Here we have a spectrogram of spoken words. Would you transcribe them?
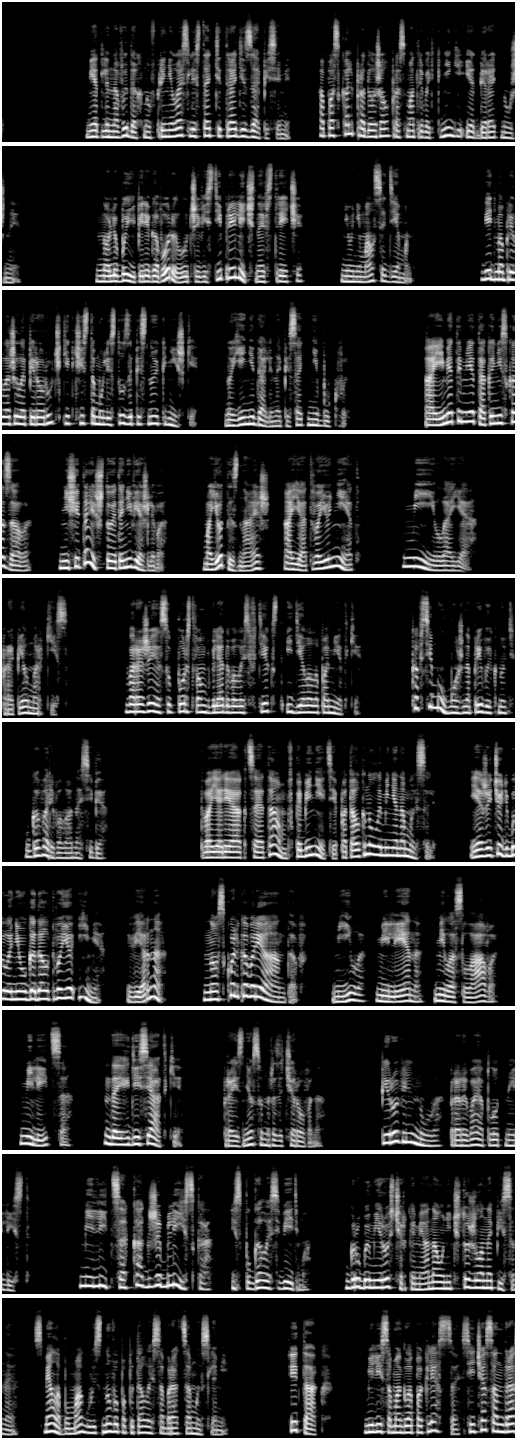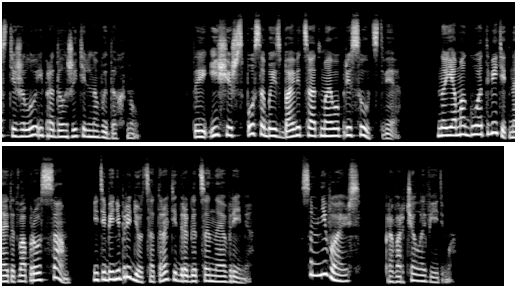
Медленно выдохнув, принялась листать тетради с записями, а Паскаль продолжал просматривать книги и отбирать нужные. Но любые переговоры лучше вести при личной встрече, не унимался демон. Ведьма приложила перо ручки к чистому листу записной книжки но ей не дали написать ни буквы. «А имя ты мне так и не сказала. Не считаешь, что это невежливо? Мое ты знаешь, а я твое нет». «Милая», — пропел Маркиз. Ворожея с упорством вглядывалась в текст и делала пометки. «Ко всему можно привыкнуть», — уговаривала она себя. «Твоя реакция там, в кабинете, потолкнула меня на мысль. Я же чуть было не угадал твое имя верно? Но сколько вариантов? Мила, Милена, Милослава, Милица. Да их десятки, произнес он разочарованно. Перо вильнуло, прорывая плотный лист. «Милица, как же близко!» — испугалась ведьма. Грубыми росчерками она уничтожила написанное, смяла бумагу и снова попыталась собраться мыслями. Итак, Мелиса могла поклясться, сейчас Андрас тяжело и продолжительно выдохнул. Ты ищешь способы избавиться от моего присутствия. Но я могу ответить на этот вопрос сам, и тебе не придется тратить драгоценное время. Сомневаюсь, проворчала ведьма.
